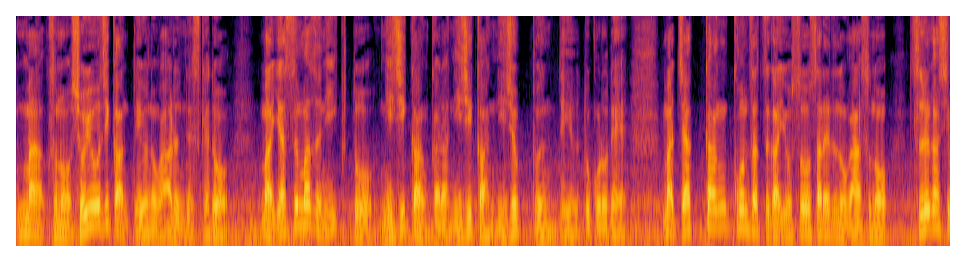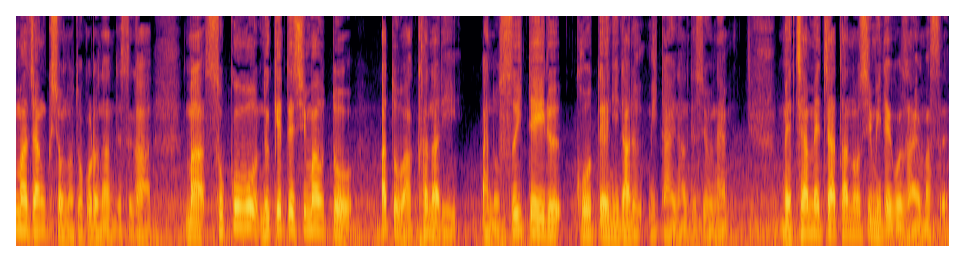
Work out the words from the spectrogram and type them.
まあ、その所要時間っていうのがあるんですけど、まあ、休まずに行くと2時間から2時間20分っていうところで、まあ、若干混雑が予想されるのが、その、鶴ヶ島ジャンクションのところなんですが、まあ、そこを抜けてしまうと、あとはかなり、あの、空いている工程になるみたいなんですよね。めちゃめちゃ楽しみでございます。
